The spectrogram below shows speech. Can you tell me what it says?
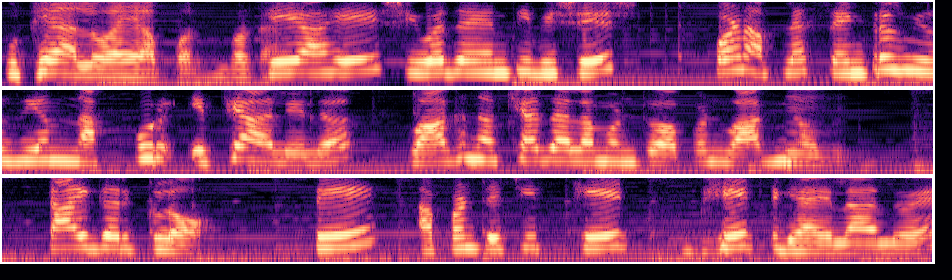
कुठे आलो आहे आपण? बघा. हे आहे शिवजयंती विशेष पण आपल्या सेंट्रल म्युझियम नागपूर येथे आलेलं वाघ नख्या ज्याला म्हणतो आपण वाघ. टायगर क्लॉ. ते आपण त्याची थेट भेट घ्यायला आलोय.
